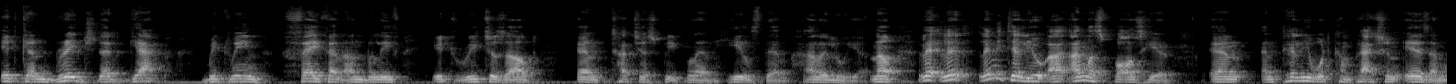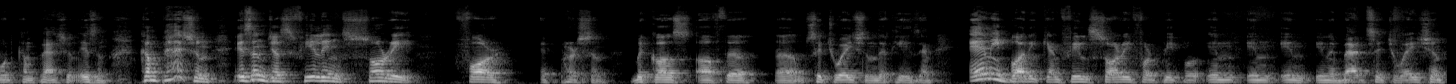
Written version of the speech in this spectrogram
it can bridge that gap between faith and unbelief. It reaches out and touches people and heals them. Hallelujah. Now, let, let, let me tell you, I, I must pause here and, and tell you what compassion is and what compassion isn't. Compassion isn't just feeling sorry for a person because of the um, situation that he's in anybody can feel sorry for people in, in, in, in a bad situation.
